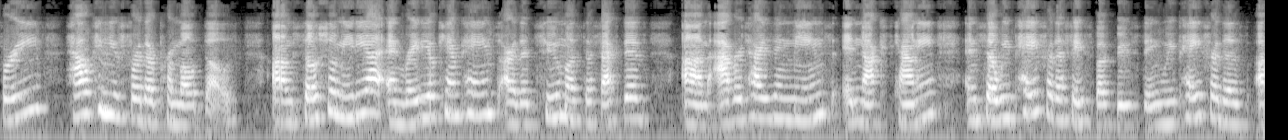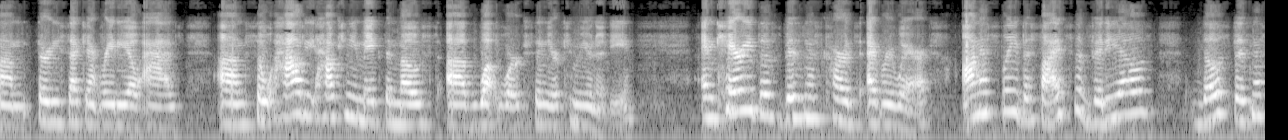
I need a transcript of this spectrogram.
free, how can you further promote those? Um, social media and radio campaigns are the two most effective um, advertising means in Knox County. And so we pay for the Facebook boosting. We pay for those 30-second um, radio ads. Um, so how, do you, how can you make the most of what works in your community? And carry those business cards everywhere. Honestly, besides the videos, those business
